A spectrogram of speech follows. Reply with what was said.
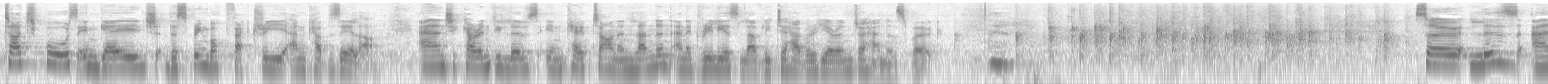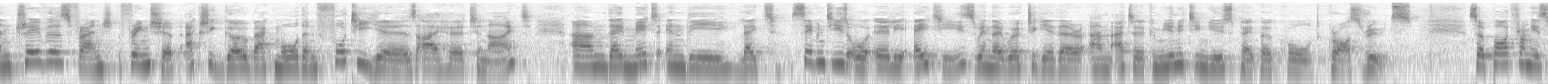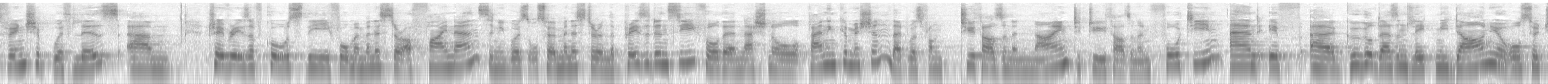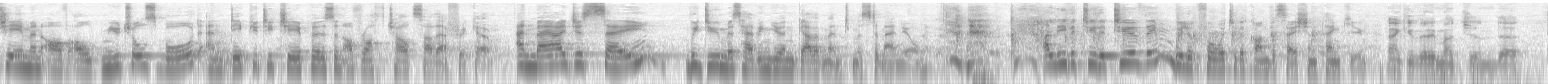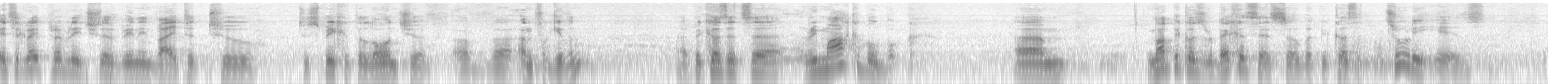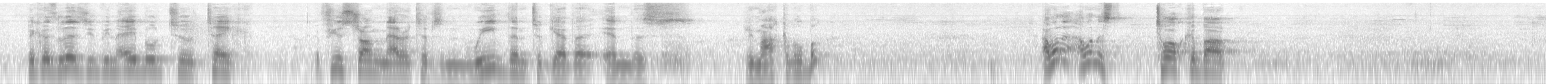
Touch, Pause, Engage, the Springbok Factory, and Khabzela. And she currently lives in Cape Town and London, and it really is lovely to have her here in Johannesburg. So, Liz and Trevor's friendship actually go back more than 40 years, I heard tonight. Um, they met in the late 70s or early 80s when they worked together um, at a community newspaper called Grassroots. So, apart from his friendship with Liz, um, Trevor is, of course, the former Minister of Finance, and he was also a minister in the presidency for the National Planning Commission. That was from 2009 to 2014. And if uh, Google doesn't let me down, you're also chairman of Old Mutual's board and deputy chairperson of Rothschild South Africa. And may I just say, we do miss having you in government, Mr. Manuel. I'll leave it to the two of them. We look forward to the conversation. Thank you. Thank you very much. And uh, it's a great privilege to have been invited to, to speak at the launch of, of uh, Unforgiven uh, because it's a remarkable book. Um, not because Rebecca says so, but because it truly is. Because, Liz, you've been able to take a few strong narratives and weave them together in this remarkable book. I want to I want to talk about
